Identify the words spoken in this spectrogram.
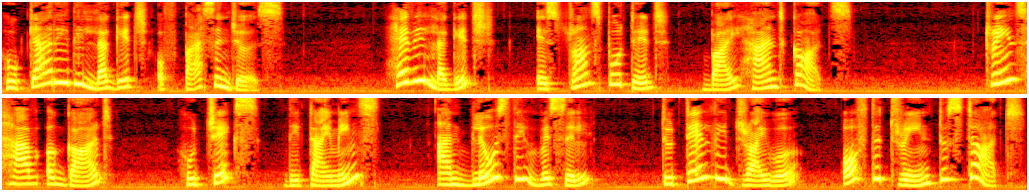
who carry the luggage of passengers. Heavy luggage is transported by hand carts. Trains have a guard who checks the timings and blows the whistle to tell the driver of the train to start.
